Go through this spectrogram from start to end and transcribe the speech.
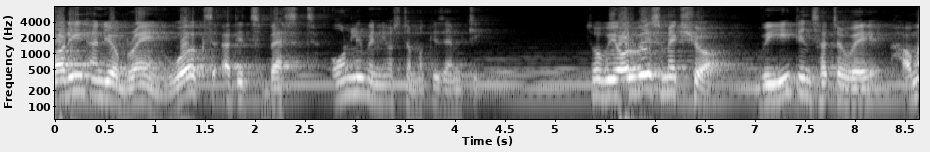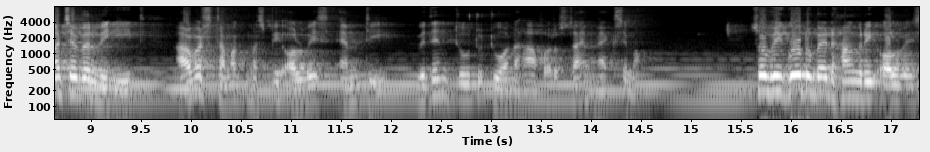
body and your brain works at its best only when your stomach is empty. So we always make sure we eat in such a way, how much ever we eat, our stomach must be always empty within two to two and a half hours time maximum. So we go to bed hungry always.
